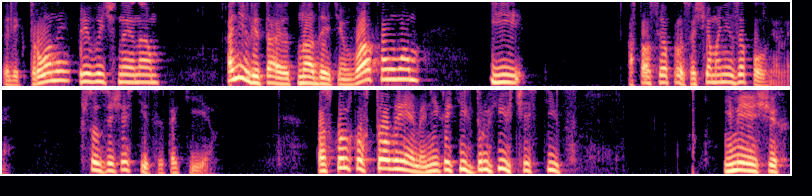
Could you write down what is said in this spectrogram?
электроны, привычные нам, они летают над этим вакуумом, и Остался вопрос, а чем они заполнены? Что за частицы такие? Поскольку в то время никаких других частиц, имеющих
